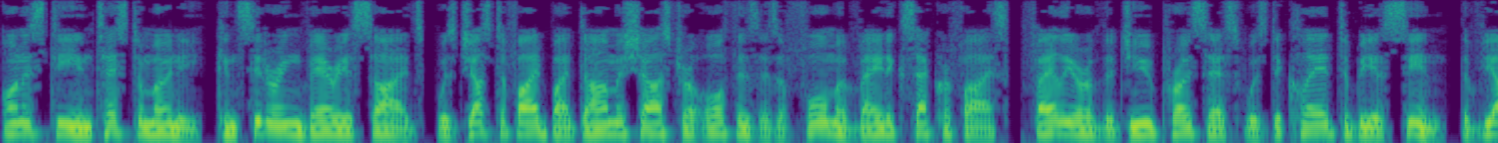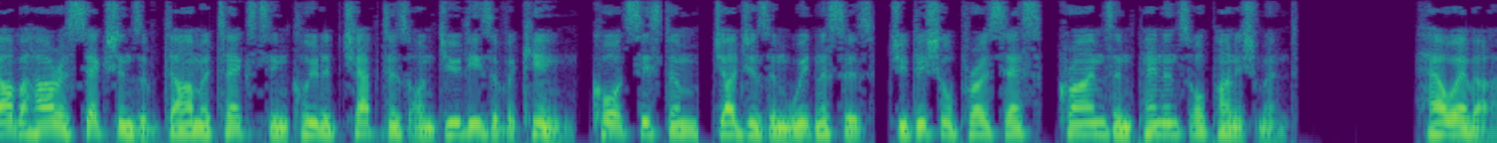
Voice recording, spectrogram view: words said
honesty in testimony, considering various sides, was justified by Dharmashastra authors as a form of Vedic sacrifice. Failure of the due process was declared to be a sin. The Vyavahara sections of Dharma texts included chapters on duties of a king, court system, judges and witnesses, judicial process, crimes and penance or punishment. However,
